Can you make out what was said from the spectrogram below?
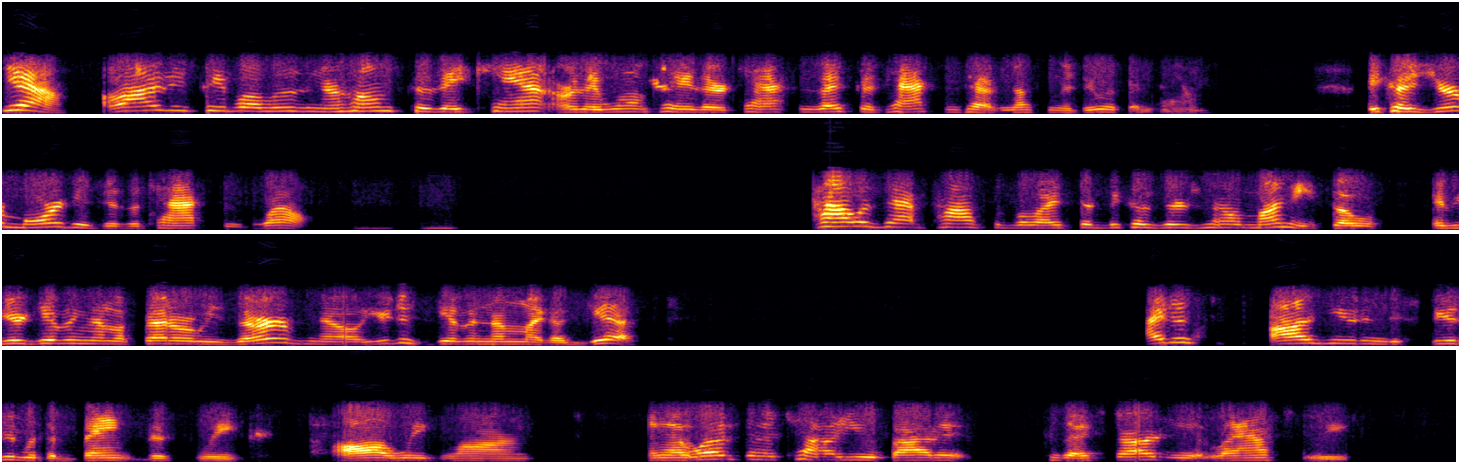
Yeah, a lot of these people are losing their homes because they can't or they won't pay their taxes. I said taxes have nothing to do with it, ma'am, because your mortgage is a tax as well. How is that possible? I said because there's no money. So if you're giving them a Federal Reserve note, you're just giving them like a gift. I just argued and disputed with a bank this week, all week long, And I was going to tell you about it because I started it last week,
